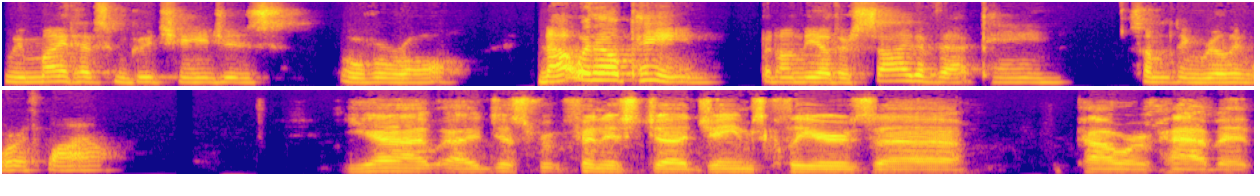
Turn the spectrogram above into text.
we might have some good changes overall. Not without pain, but on the other side of that pain, something really worthwhile. Yeah, I just finished uh, James Clear's uh, Power of Habit,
